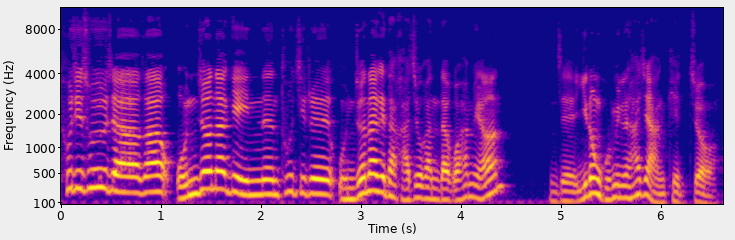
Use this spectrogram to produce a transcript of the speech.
토지 소유자가 온전하게 있는 토지를 온전하게 다 가져간다고 하면 이제 이런 고민을 하지 않겠죠.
